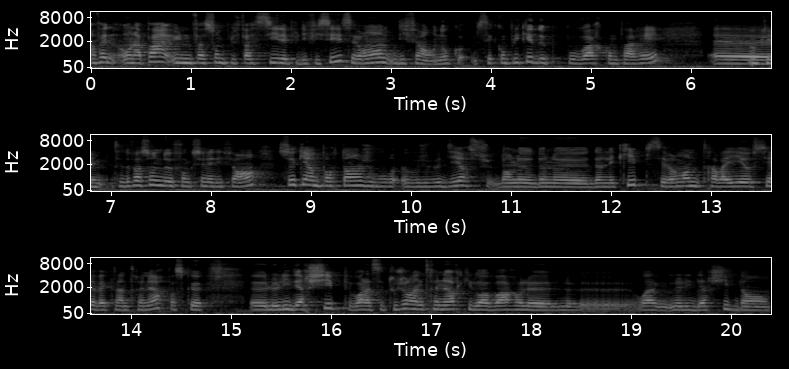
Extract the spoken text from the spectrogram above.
en fait on n'a pas une façon plus facile et plus difficile, c'est vraiment différent. Donc c'est compliqué de pouvoir comparer. Euh, c'est deux façons de fonctionner différentes. Ce qui est important, je, je veux dire, dans, le, dans, l'équipe, c'est vraiment de travailler aussi avec l'entraîneur parce que euh, le leadership, voilà, c'est toujours l'entraîneur qui doit avoir le, le, le leadership dans,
